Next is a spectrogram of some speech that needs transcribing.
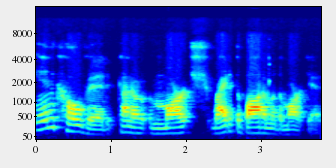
in COVID, kind of March, right at the bottom of the market,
